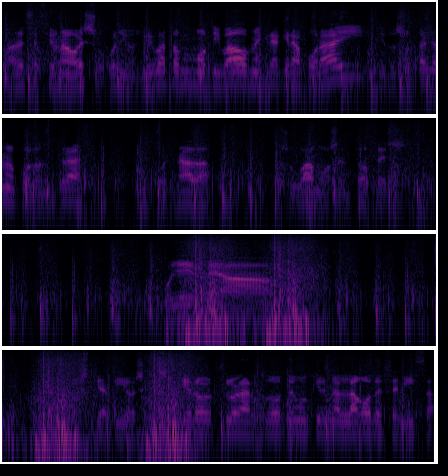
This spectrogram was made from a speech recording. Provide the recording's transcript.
Me ha decepcionado eso, coño. Yo iba tan motivado, me creía que era por ahí y resulta que no puedo entrar. Pues nada, subamos entonces. Voy a irme a... Hostia, tío, es que si quiero explorar todo tengo que irme al lago de ceniza.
